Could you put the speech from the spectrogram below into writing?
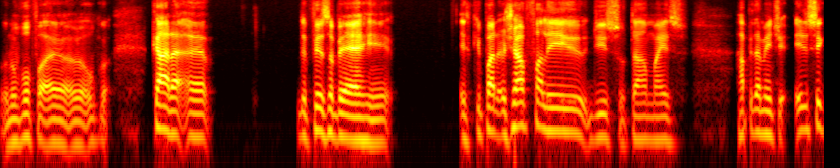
Eu não vou falar. Cara, é, Defesa BR, equipara, já falei disso, tá? Mas rapidamente, ele se,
